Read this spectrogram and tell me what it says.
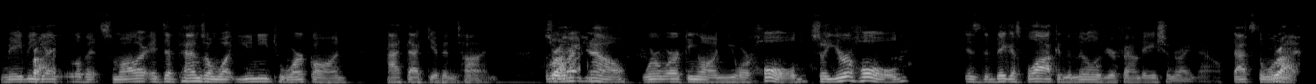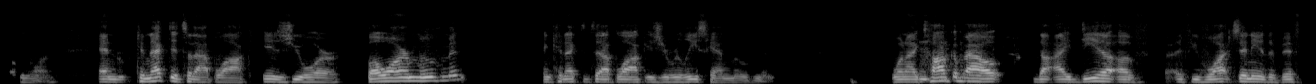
maybe Right. get a little bit smaller. It depends on what you need to work on at that given time. So Right. right, now we're working on your hold. So your hold is the biggest block in the middle of your foundation right now. That's the one Right. working on. And connected to that block is your bow arm movement, and connected to that block is your release hand movement. When I talk mm-hmm. about the idea of if you've watched any of the vif-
